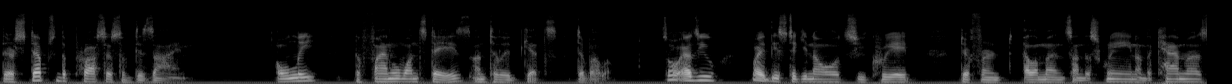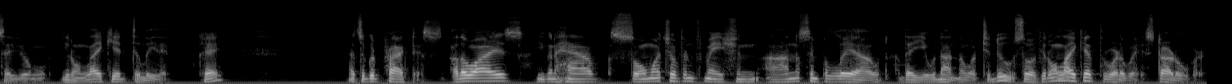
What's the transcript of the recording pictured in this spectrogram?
They're steps in the process of design. Only the final one stays until it gets developed. So as you write these sticky notes, you create different elements on the screen, on the canvas, and you don't, you don't like it, delete it, okay? That's a good practice. Otherwise, you're going to have so much of information on a simple layout that you would not know what to do. So if you don't like it, throw it away, start over.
